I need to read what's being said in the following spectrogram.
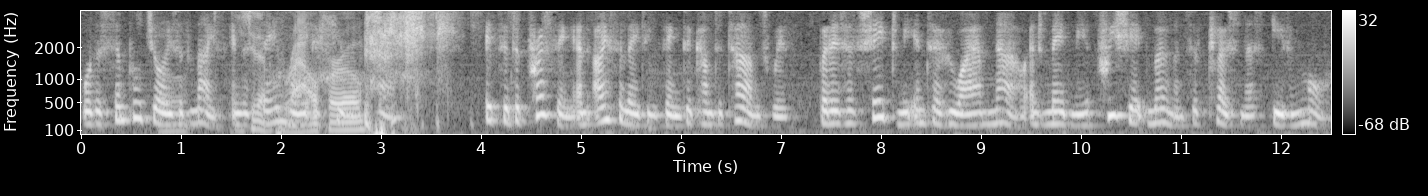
or the simple joys of life in the same way brow a furrow? can. It's a depressing and isolating thing to come to terms with, but it has shaped me into who I am now and made me appreciate moments of closeness even more.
